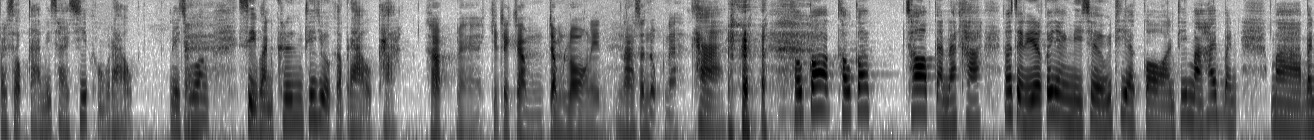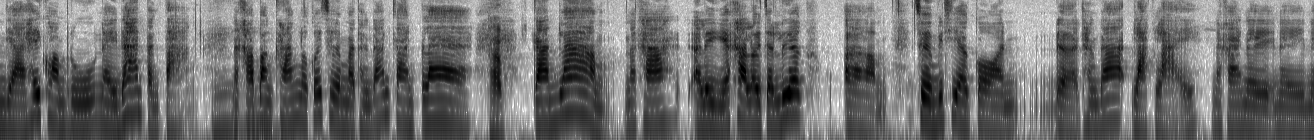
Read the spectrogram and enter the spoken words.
ประสบการณ์วิชาชีพของเรา ในช่วง 4 วันครึ่งที่อยู่กับเราค่ะ ครับแหมกิจกรรมจำลองนี่น่าสนุกนะ ค่ะ เขาก็เขาก็ ชอบกันนะคะ นอกจากนี้เราก็ยังมีเชิญวิทยากรที่มาให้บรรมาบรรยายให้ความรู้ในด้านต่างๆนะคะ บางครั้งเราก็เชิญมาทางด้านการแปล ครับ การล่ามนะคะอะไรอย่างเงี้ยค่ะเราจะเลือกอ่าเชิญวิทยากรเอ่อทางด้านหลากหลายนะคะในในใน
